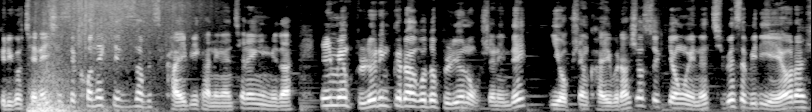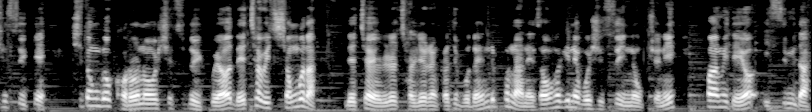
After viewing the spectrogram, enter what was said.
그리고 제네시스 커넥티드 서비스 가입이 가능한 차량입니다. 일명 블루링크라고도 불리는 옵션인데 이 옵션 가입을 하셨을 경우에는 집에서 미리 예열하실 수 있게 시동도 걸어 놓으실 수도 있고요. 내 차 위치 정보나 내 차 연료 잔료량까지 모두 핸드폰 안에서 확인해 보실 수 있는 옵션이 포함이 되어 있습니다.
